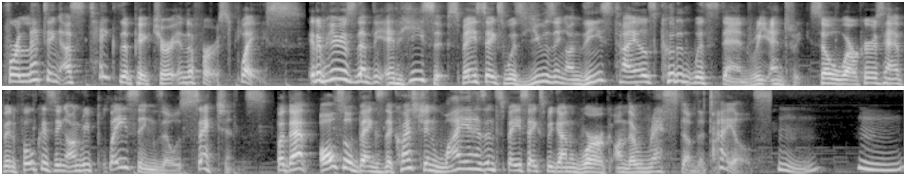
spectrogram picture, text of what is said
for letting us take the picture in the first place. It appears that the adhesive SpaceX was using on these tiles couldn't withstand re-entry, so workers have been focusing on replacing those sections. But that also begs the question why hasn't SpaceX begun work on the rest of the tiles? Hmm. Hmm.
